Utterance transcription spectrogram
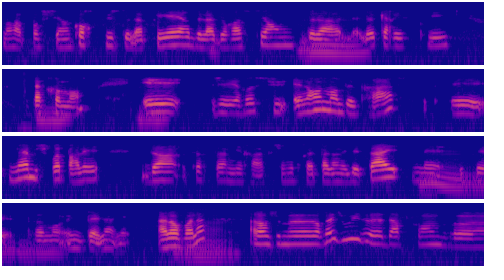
me rapprocher encore plus de la prière, de l'adoration, de hmm. l'Eucharistie, du sacrement. Et j'ai reçu énormément de grâce et même je pourrais parler d'un certain miracle. Je ne rentrerai pas dans les détails, mais hmm. c'était vraiment une belle année. Alors voilà. Ah. Alors je me réjouis d'apprendre, euh,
